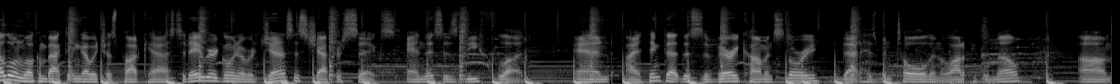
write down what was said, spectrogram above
Hello and welcome back to In God We Trust podcast. Today we are going over Genesis chapter 6, and this is the flood. And I think that this is a very common story that has been told and a lot of people know. Um,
